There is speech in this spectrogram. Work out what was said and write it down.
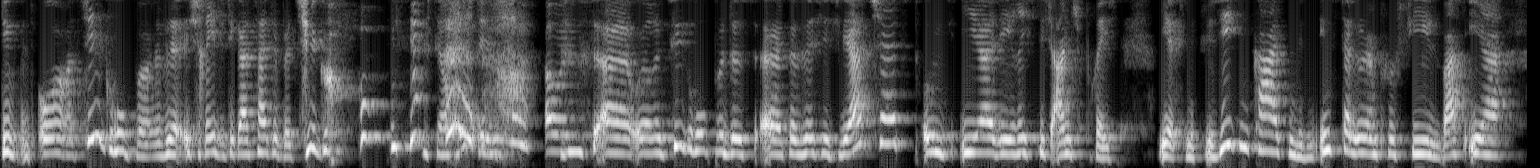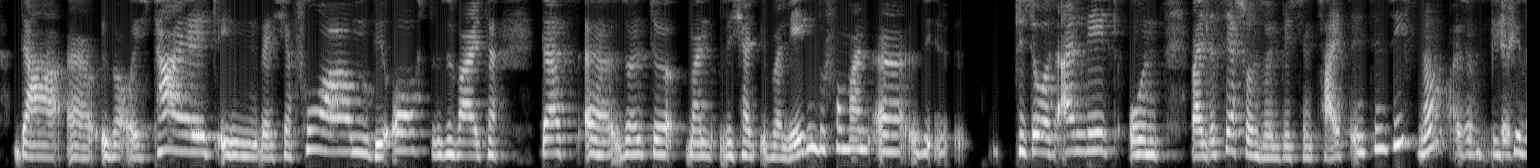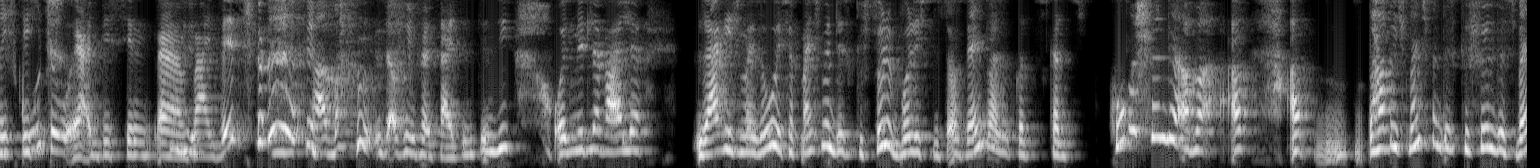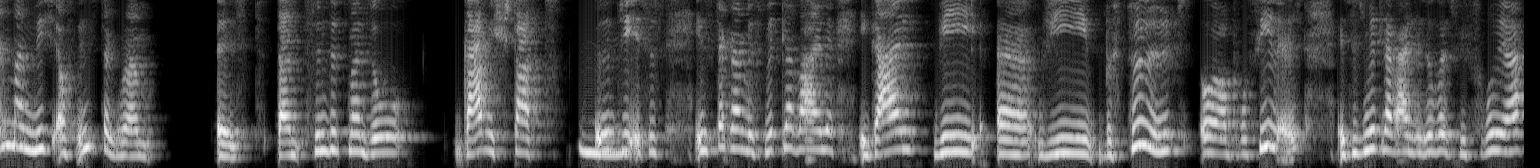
die, eure Zielgruppe, ich rede die ganze Zeit über Zielgruppen. Ist ja auch richtig. und äh, eure Zielgruppe das äh, tatsächlich wertschätzt und ihr die richtig anspricht. Jetzt mit Visitenkarten, mit dem Instagram-Profil, was ihr da äh, über euch teilt, in welcher Form, wie oft und so weiter. Das äh, sollte man sich halt überlegen, bevor man äh, sie, sich sowas anlegt und weil das ist ja schon so ein bisschen zeitintensiv, ne? Also ein bisschen das richtig gut. so, ja, ein bisschen äh, mein Witz, aber ist auf jeden Fall zeitintensiv und mittlerweile sage ich mal so, ich habe manchmal das Gefühl, obwohl ich das auch selber ganz ganz komisch finde, aber ab, ab, habe ich manchmal das Gefühl, dass wenn man nicht auf Instagram ist, dann findet man so gar nicht statt. Mhm. Irgendwie ist es, Instagram ist mittlerweile, egal wie, äh, wie befüllt euer Profil ist, es ist mittlerweile sowas wie früher,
